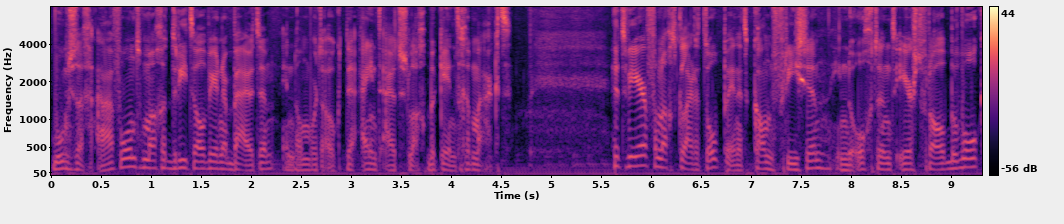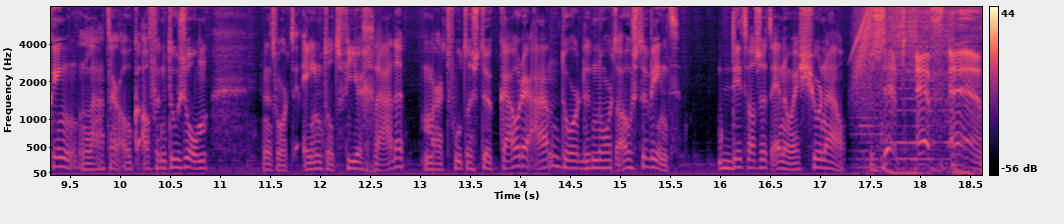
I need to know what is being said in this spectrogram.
Woensdagavond mag het drietal weer naar buiten en dan wordt ook de einduitslag bekendgemaakt. Het weer, vannacht klaart het op en het kan vriezen. In de ochtend eerst vooral bewolking, later ook af en toe zon. En het wordt 1 tot 4 graden, maar het voelt een stuk kouder aan door de noordoostenwind. Dit was het NOS Journaal. ZFM.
